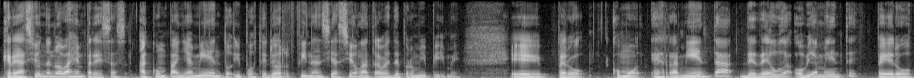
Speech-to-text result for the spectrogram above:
creación de nuevas empresas, acompañamiento y posterior financiación a través de Promipyme. Eh, pero como herramienta de deuda, obviamente, pero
